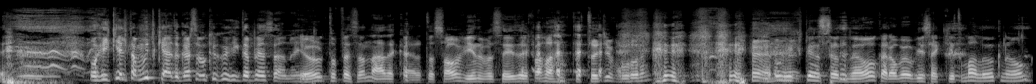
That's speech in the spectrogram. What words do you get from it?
O Rick ele tá muito quieto, eu quero saber o que o Rick tá pensando. Rick. Eu não tô pensando nada, cara. Eu tô só ouvindo vocês aí falar. Tô, de boa. O Rick pensando, não, o Carol vai ouvir isso aqui, tô maluco, não.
